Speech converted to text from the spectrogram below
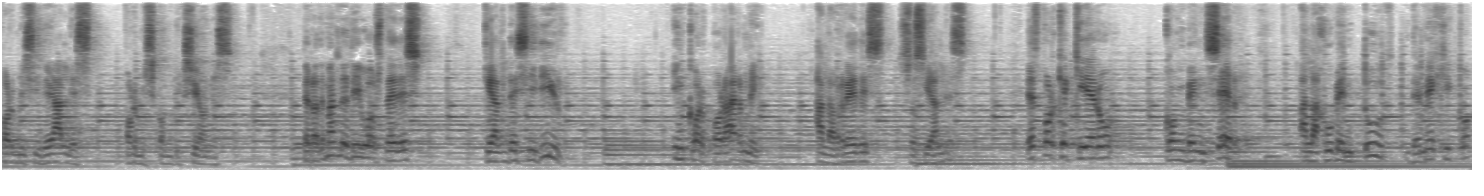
por mis ideales, por mis convicciones. Pero además le digo a ustedes que al decidir incorporarme a las redes sociales es porque quiero convencer a la juventud de México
